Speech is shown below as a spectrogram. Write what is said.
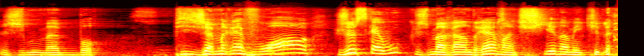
je me bats. Puis j'aimerais voir jusqu'à où que je me rendrais avant de chier dans mes culottes.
